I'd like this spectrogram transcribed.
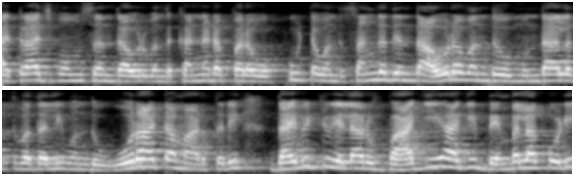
ನಟರಾಜ್ ಬೊಮ್ಸಂದ್ರ ಅವರು ಒಂದು ಕನ್ನಡ ಪರ ಒಕ್ಕೂಟ ಒಂದು ಸಂಘದಿಂದ ಅವರ ಒಂದು ಮುಂದಾಳತ್ವದಲ್ಲಿ ಒಂದು ಹೋರಾಟ ಮಾಡ್ತಾರೆ. ದಯವಿಟ್ಟು ಎಲ್ಲರೂ ಭಾಗಿಯಾಗಿ ಬೆಂಬಲ ಕೊಡಿ.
